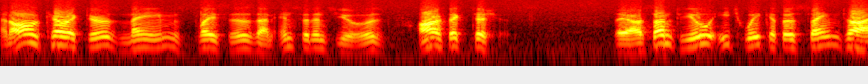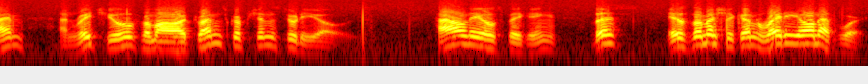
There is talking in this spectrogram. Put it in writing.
and all characters, names, places, and incidents used are fictitious. They are sent to you each week at the same time and reach you from our transcription studios. Hal Neal speaking. This is the Michigan Radio Network.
